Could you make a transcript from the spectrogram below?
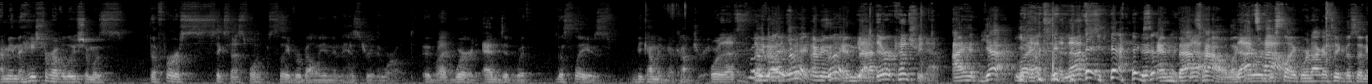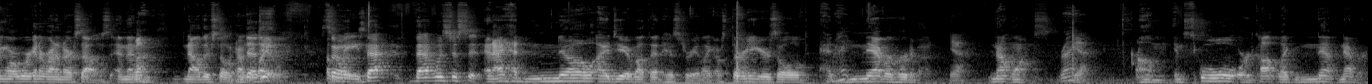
I mean the Haitian Revolution was the first successful slave rebellion in the history of the world Right. where it ended with the slaves becoming a country. Or that's Right, You know, right, right, I mean, right. and yeah, that, they're a country now. I had yeah, like, That's, and that's yeah, exactly. and that's Yeah, how like that's they were just like we're not gonna take this anymore we're gonna run it ourselves and then Right. now they're still a country That's like, so amazing. that that was just it and i had no idea about that history like i was 30 years old had Right. never heard about it yeah, not once right. yeah. um, in school or college like ne- never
